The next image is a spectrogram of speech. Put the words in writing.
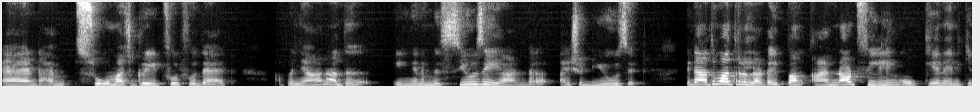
and I'm so much grateful for that അപ്പം ഞാനത് ഇങ്ങനെ മിസ്യൂസ് ചെയ്യാണ്ട് ഐ ഷുഡ് യൂസ് ഇറ്റ് പിന്നെ അത് മാത്രമല്ല കേട്ടോ ഇപ്പം ഐ എം നോട്ട് ഫീലിംഗ് ഓക്കെ എന്ന് എനിക്ക്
